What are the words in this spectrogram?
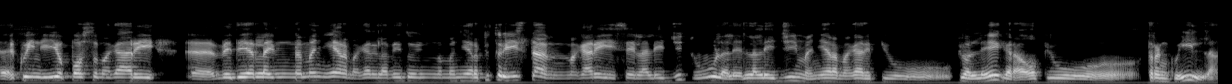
Eh, quindi io posso magari eh, vederla in una maniera, magari la vedo in una maniera più triste, magari se la leggi tu la, la leggi in maniera magari più, più allegra o più tranquilla.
